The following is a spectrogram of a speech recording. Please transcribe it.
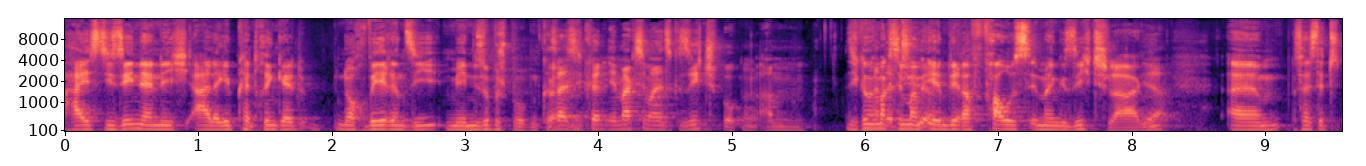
Heißt, die sehen ja nicht, ah, da gibt kein Trinkgeld, noch während sie mir in die Suppe spucken können. Das heißt, sie könnten ihr maximal ins Gesicht spucken am. sie können maximal mit ihrer Faust in mein Gesicht schlagen. Ja. Ähm, das heißt,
